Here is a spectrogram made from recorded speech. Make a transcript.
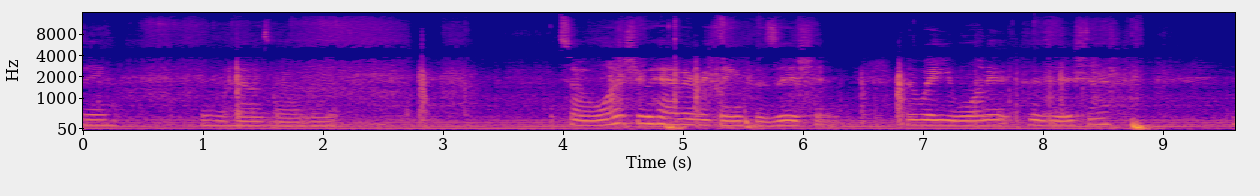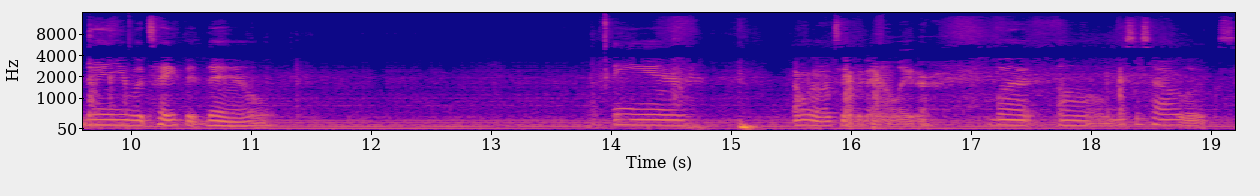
See, this is how it's gonna look. So once you have everything positioned the way you want it positioned, then you would tape it down. And I'm gonna tape it down later. But um, this is how it looks.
